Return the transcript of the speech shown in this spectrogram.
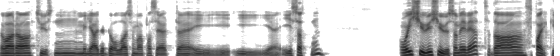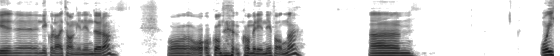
Det var da 1000 milliarder dollar som var passert uh, i, i, i, 17. Og i 2020, som vi vet, da sparker Nicolai Tangen inn døra og, og kommer, kommer, inn i fondet. Um, og i,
